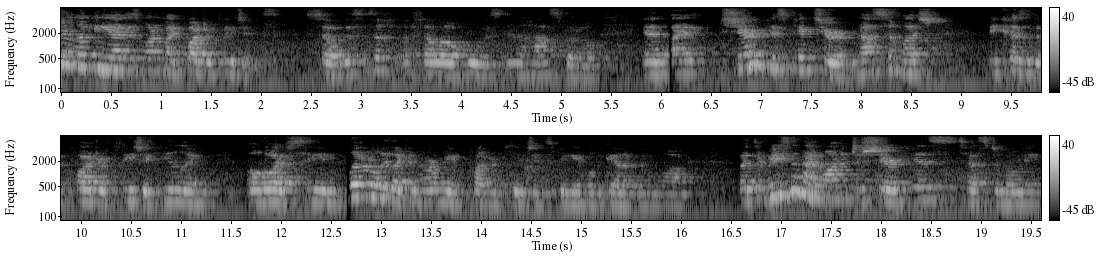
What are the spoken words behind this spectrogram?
you're looking at is one of my quadriplegics. So this is a, a fellow who was in the hospital, and I shared his picture not so much because of the quadriplegia healing, although I've seen literally like an army of quadriplegics being able to get up and walk. But the reason I wanted to share his testimony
